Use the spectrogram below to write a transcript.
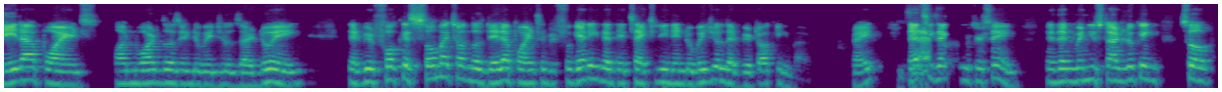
data points on what those individuals are doing that we're focused so much on those data points and we're forgetting that it's actually an individual that we're talking about right? Exactly. that's exactly. what you're saying. And then when you start looking so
